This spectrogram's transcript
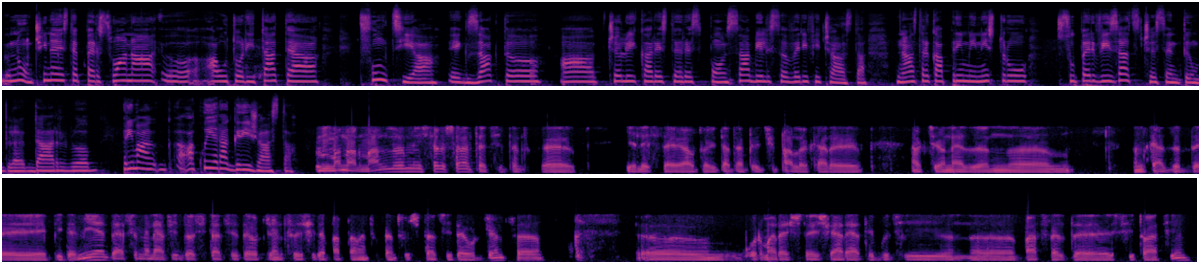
nu, cine este persoana, uh, autoritatea, funcția exactă a celui care este responsabil să verifice asta. Noastră, ca prim-ministru, supervizați ce se întâmplă, dar uh, prima, a cui era grija asta? Mă normal, Ministerul Sănătății, pentru că el este autoritatea principală care acționează în, uh, în cazul de epidemie. De asemenea, fiind o situație de urgență și Departamentul pentru Situații de Urgență, uh, urmărește și are atribuții în uh, astfel de situații.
